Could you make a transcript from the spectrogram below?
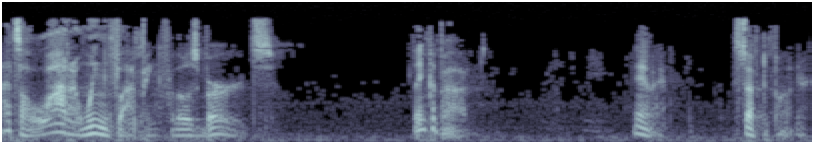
that's a lot of wing flapping for those birds. Think about it. Anyway, stuff to ponder.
